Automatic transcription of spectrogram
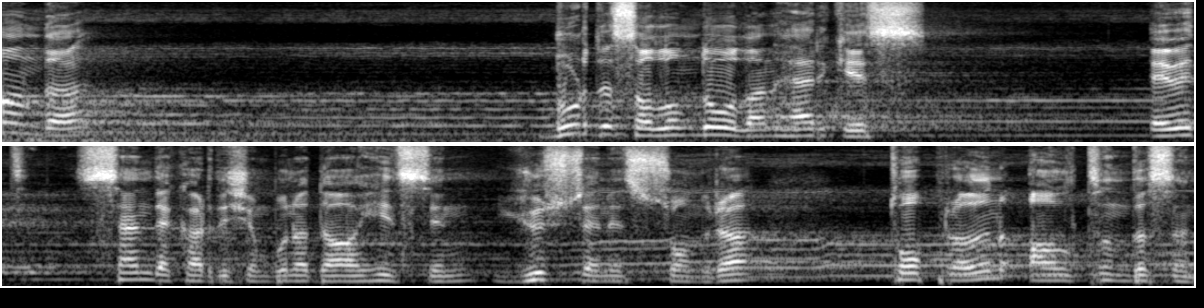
anda burada salonda olan herkes evet sen de kardeşim buna dahilsin. 100 sene sonra toprağın altındasın.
